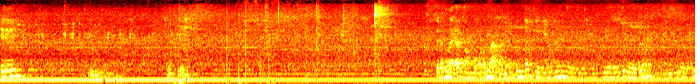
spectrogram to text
Thế đi đáng lẽ toàn bộ nó làm thì nó cung cấp thì, thì, thì, thì, thì, thì, thì, thì,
